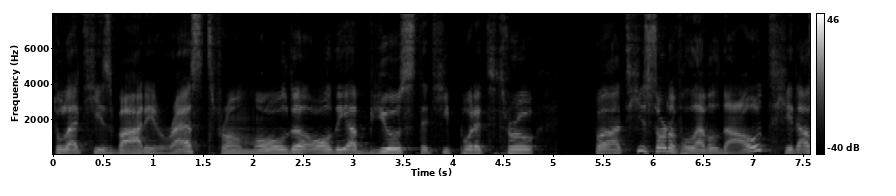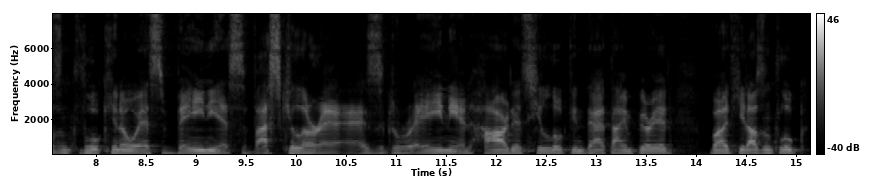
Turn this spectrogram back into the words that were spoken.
to let his body rest from all the all the abuse that he put it through. But he sort of leveled out. He doesn't look, you know, as veiny, as vascular, as grainy and hard as he looked in that time period. But he doesn't look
